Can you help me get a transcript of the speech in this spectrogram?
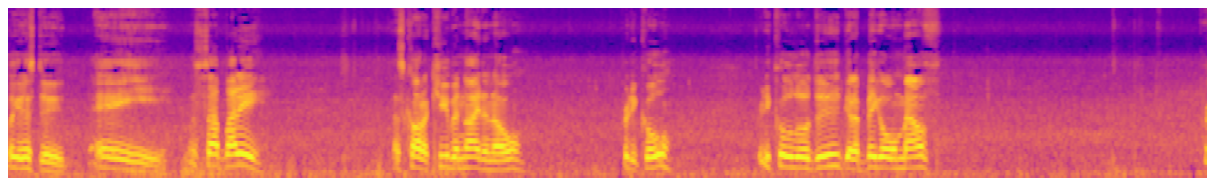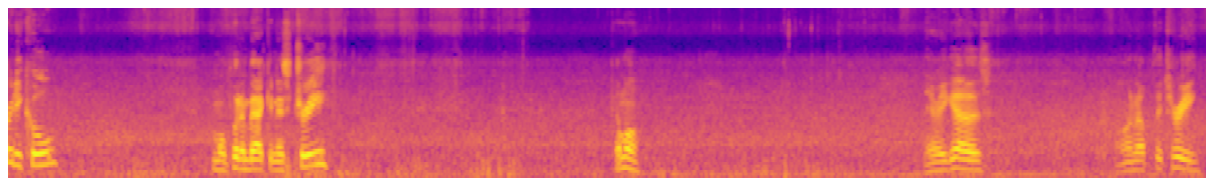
Look at this dude. Hey, what's up, buddy? That's called a Cuban Knight Anole. Pretty cool. Pretty cool little dude. Got a big old mouth. Pretty cool. I'm gonna put him back in this tree. Come on. There he goes. On up the tree.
